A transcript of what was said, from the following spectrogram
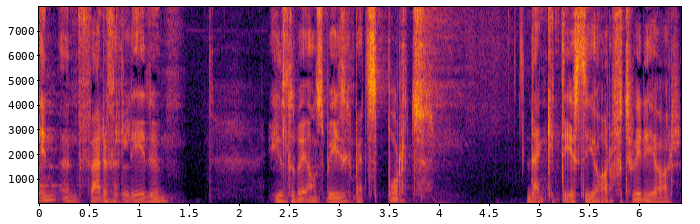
In een ver verleden hielden wij ons bezig met sport. Denk het eerste jaar of tweede jaar.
